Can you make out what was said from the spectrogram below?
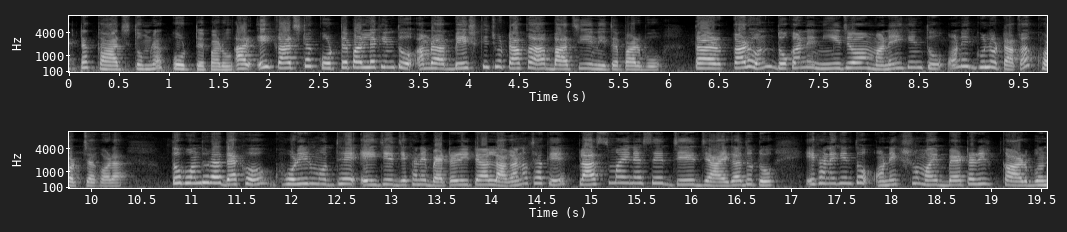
একটা কাজ তোমরা করতে পারো। আর এই কাজটা করতে পারলে কিন্তু আমরা বেশ কিছু টাকা বাঁচিয়ে নিতে পারব। তার কারণ দোকানে নিয়ে যাওয়া মানেই কিন্তু অনেকগুলো টাকা খরচা করা। তো বন্ধুরা দেখো, ঘড়ির মধ্যে এই যে যেখানে ব্যাটারিটা লাগানো থাকে, প্লাস মাইনাসের যে জায়গা দুটো, এখানে কিন্তু অনেক সময় ব্যাটারির কার্বন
